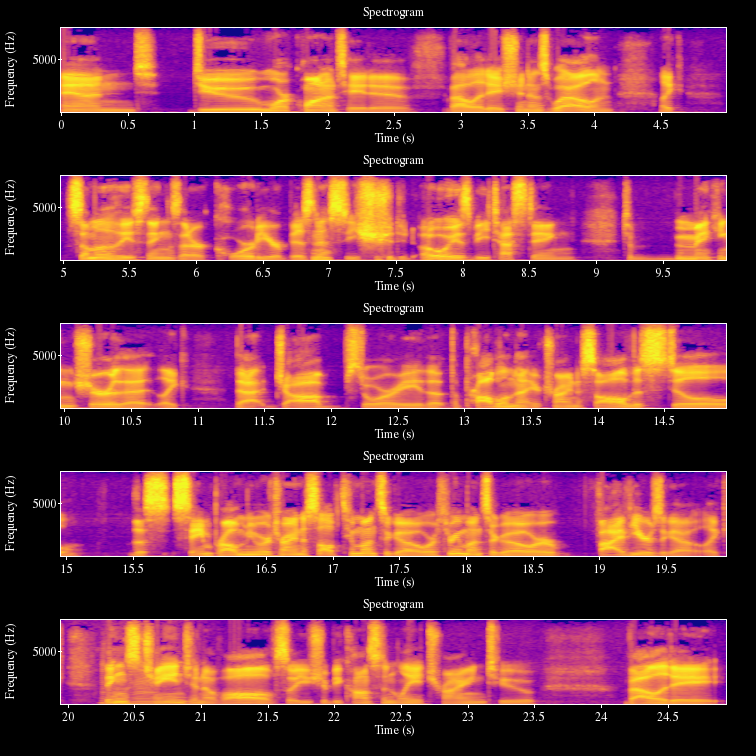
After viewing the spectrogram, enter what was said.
and do more quantitative validation as well. And, like, some of these things that are core to your business, you should always be testing to making sure that like that job story, the the problem that you're trying to solve is still the same problem you were trying to solve two months ago or three months ago or five years ago. Like things mm-hmm. change and evolve, so you should be constantly trying to validate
